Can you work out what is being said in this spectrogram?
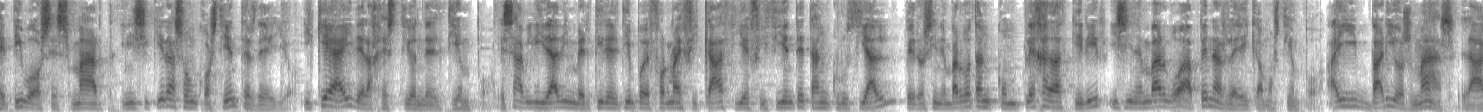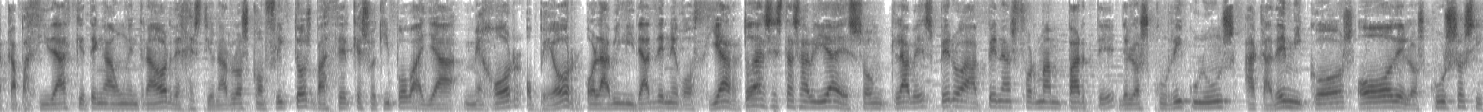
objetivos SMART y ni siquiera son conscientes de ello. ¿Y qué hay de la gestión del tiempo? Esa habilidad de invertir el tiempo de forma eficaz y eficiente tan crucial, pero sin embargo tan compleja de adquirir y sin embargo apenas le dedicamos tiempo. Hay varios más. La capacidad que tenga un entrenador de gestionar los conflictos va a hacer que su equipo vaya mejor o peor, o la habilidad de negociar. Todas estas habilidades son claves, pero apenas forman parte de los currículums académicos o de los cursos y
